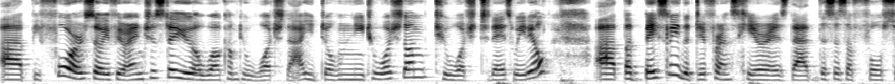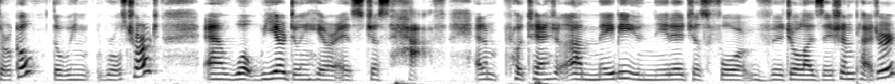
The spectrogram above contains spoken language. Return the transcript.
uh, before. So if you're interested, you are welcome to watch that. You don't need to watch them to watch today's video. Uh, but basically, the difference here is that this is a full circle, the wind rose chart, and what we are doing here is just half. And potential, uh, maybe you need it just for visualization pleasure,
